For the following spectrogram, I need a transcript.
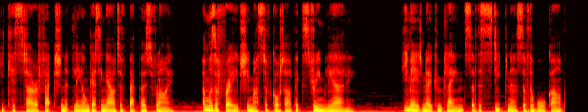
He kissed her affectionately on getting out of Beppo's fly and was afraid she must have got up extremely early. He made no complaints of the steepness of the walk up.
